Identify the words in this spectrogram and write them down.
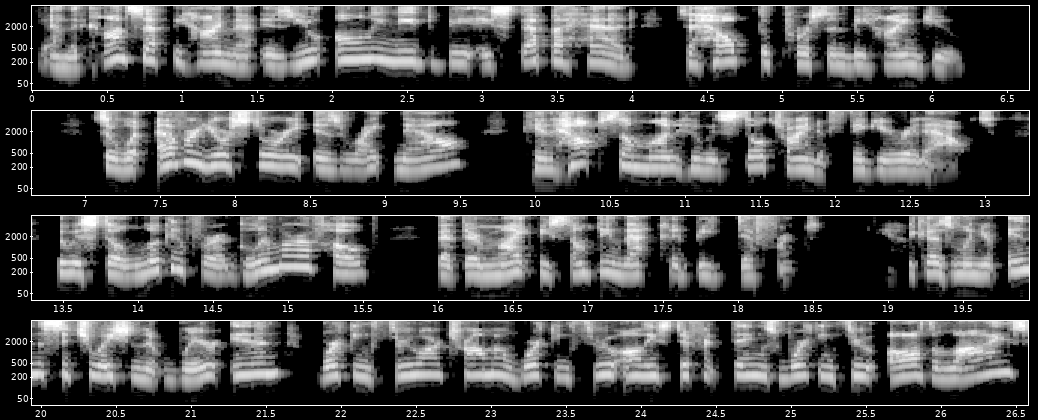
Yeah. And the concept behind that is you only need to be a step ahead to help the person behind you. So, whatever your story is right now can mm. help someone who is still trying to figure it out, who is still looking for a glimmer of hope that there might be something that could be different. Yeah. Because when you're in the situation that we're in, working through our trauma, working through all these different things, working through all the lies,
